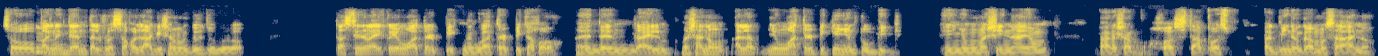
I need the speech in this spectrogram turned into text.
So pag mm-hmm. nag-dental floss ako, lagi siya magdudugo. Tapos tinry ko yung water pick, nag-water pick ako. And then dahil masyadong, alam, yung water pick yun yung tubig. Yun yung machine na yung para siyang hose tapos pag binuga mo sa ano,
